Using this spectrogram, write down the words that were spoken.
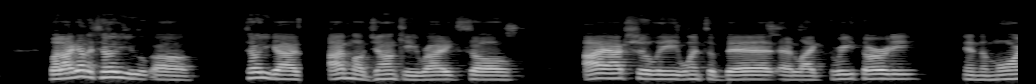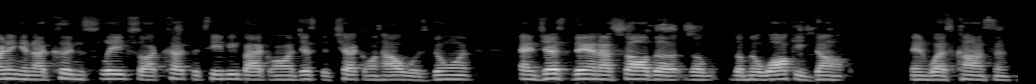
but I got to tell you, uh, tell you guys, I'm a junkie, right? So I actually went to bed at like 3:30 in the morning, and I couldn't sleep, so I cut the TV back on just to check on how I was doing and just then I saw the the, the Milwaukee dump in Wisconsin,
